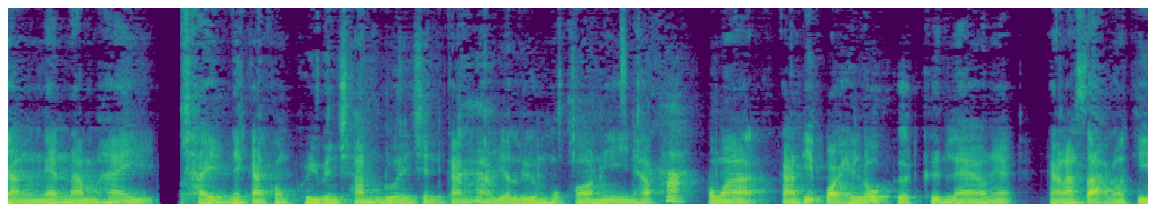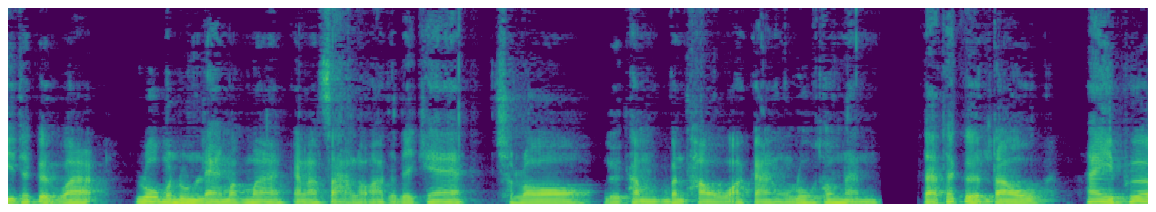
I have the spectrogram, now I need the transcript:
ยังแนะนำให้ใช้ในการของ prevention ด้วยเช่นกันนะอย่าลืมหัวข้อนี้นะครับ เพราะว่าการที่ปล่อยให้โรคเกิดขึ้นแล้วเนี่ยการรักษาบางทีถ้าเกิดว่าโรคมันรุนแรงมากๆ การรักษาเราอาจจะได้แค่ ชะลอหรือทำบรรเทาอาการของโรคเท่านั้น แต่ถ้าเกิดเราให้เพื่อ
